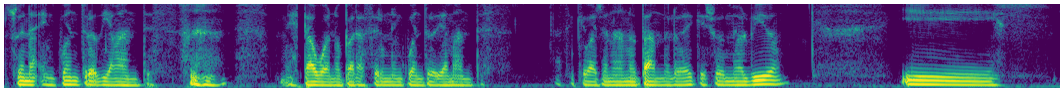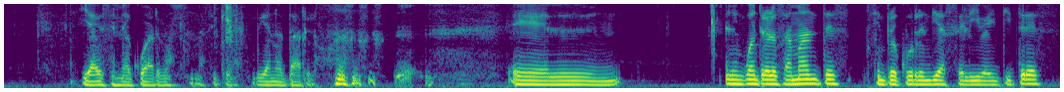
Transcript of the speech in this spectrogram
suena encuentro diamantes. está bueno para hacer un encuentro diamantes. Así que vayan anotándolo, ¿eh? que yo me olvido. Y, y a veces me acuerdo, así que voy a anotarlo. el, encuentro de los amantes siempre ocurre en día CELI 23.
